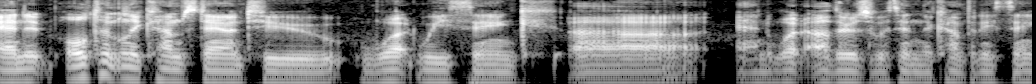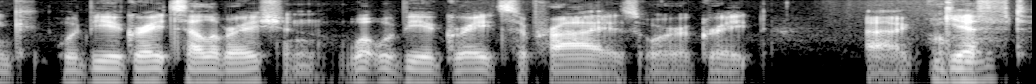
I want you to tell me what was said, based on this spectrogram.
and it ultimately comes down to what we think uh, and what others within the company think would be a great celebration, what would be a great surprise or a great uh, mm-hmm. gift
